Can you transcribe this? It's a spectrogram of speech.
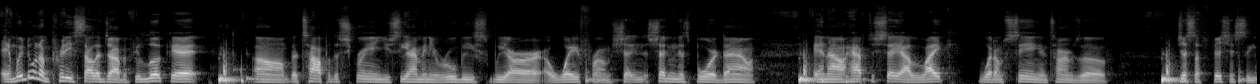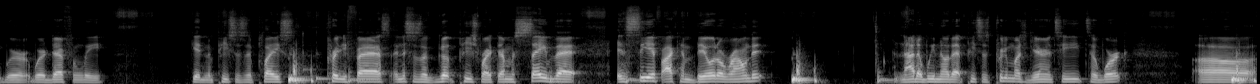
And we're doing a pretty solid job. If you look at um, the top of the screen, you see how many rubies we are away from shutting, shutting this board down. And I'll have to say, I like what I'm seeing in terms of just efficiency. We're, we're definitely getting the pieces in place pretty fast. And this is a good piece right there. I'm going to save that and see if I can build around it. Now that we know that piece is pretty much guaranteed to work. Uh,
